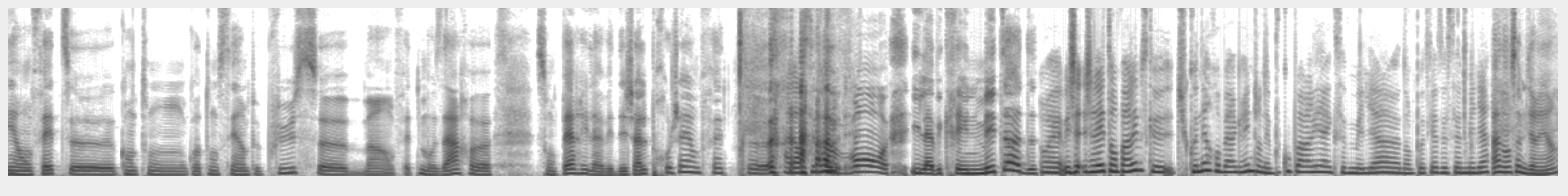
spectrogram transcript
et en fait, euh, quand, on, quand on sait un peu plus, euh, ben, en fait, Mozart, euh, son père, il avait déjà le projet, en fait. Alors, Avant, il avait créé une méthode. Ouais, mais j'allais t'en parler parce que tu connais Robert Greene, j'en ai beaucoup parlé avec Seb Melia dans le podcast de Seb Melia. Ah non, ça me dit rien.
